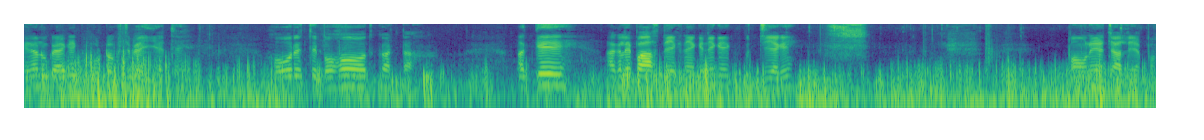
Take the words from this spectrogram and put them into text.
ਇਹਨਾਂ ਨੂੰ ਕਹਿ ਕੇ ਇੱਕ ਫੋਟੋ ਖਿਚਵਾਈ ਹੈ ਇੱਥੇ। ਹੋਰ ਇੱਥੇ ਬਹੁਤ ਘੱਟ ਆ। ਅੱਗੇ ਅਗਲੇ ਪਾਸ ਦੇਖਦੇ ਆ ਕਿੰਨੇ ਕਿ ਉੱਚੇ ਹੈਗੇ। ਪਾਉਣੇ ਆ ਚੱਲੇ ਆਪਾਂ।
